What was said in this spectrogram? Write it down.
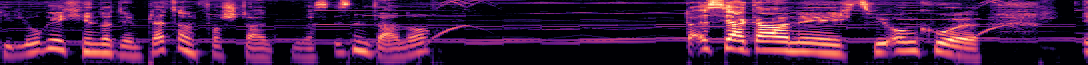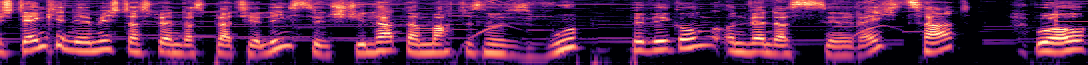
die Logik hinter den Blättern verstanden. Was ist denn da noch? Da ist ja gar nichts. Wie uncool. Ich denke nämlich, dass wenn das Blatt hier links den Stiel hat, dann macht es nur diese Whoop-Bewegung. Und wenn das den rechts hat, wow,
